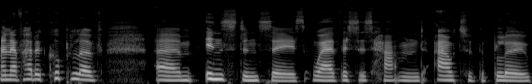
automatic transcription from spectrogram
And I've had a couple of um, instances where this has happened out of the blue,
